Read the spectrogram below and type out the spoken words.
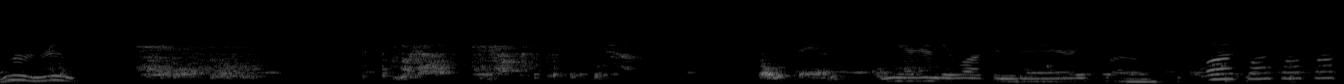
Come on. Soul sand. You're gonna be walking very slow. Walk, walk, walk, walk,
